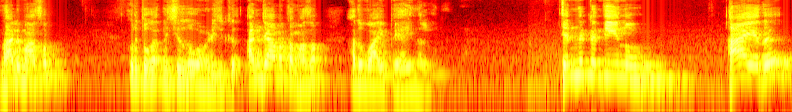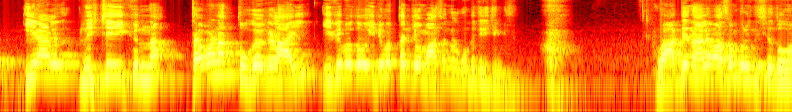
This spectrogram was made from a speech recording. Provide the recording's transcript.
നാല് മാസം ഒരു തുക നിശ്ചിത തുക മേടിച്ചിട്ട് അഞ്ചാമത്തെ മാസം അത് വായ്പയായി നൽകുന്നു. എന്നിട്ട് എന്ത് ചെയ്യുന്നു? ആയത് ഇയാൾ നിശ്ചയിക്കുന്ന തവണ തുകകളായി ഇരുപതോ ഇരുപത്തഞ്ചോ മാസങ്ങൾ കൊണ്ട് തിരിച്ചു പിടിക്കും. അപ്പോൾ ആദ്യം നാല് മാസം ഒരു നിശ്ചിത തുക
